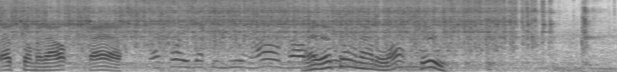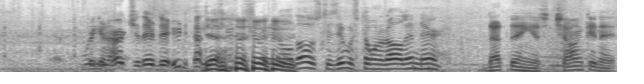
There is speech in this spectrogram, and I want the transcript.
That's coming out fast. That's why he's up in doing hogs all Hey, that's day. coming out a lot too. We can hurt you there, dude. yeah. all Yeah. those because it was throwing it all in there. that thing is chunking it.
